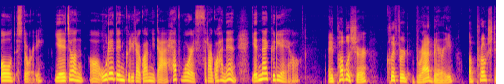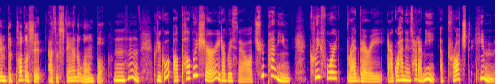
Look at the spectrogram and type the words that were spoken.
old story. 예전 어, 오래된 글이라고 합니다. Hepworth라고 하는 옛날 글이에요. A publisher, Clifford Bradbury, approached him to publish it as a standalone book. 음흠. 그리고 a publisher이라고 했어요. 출판인 Clifford Bradbury라고 하는 사람이 approached him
